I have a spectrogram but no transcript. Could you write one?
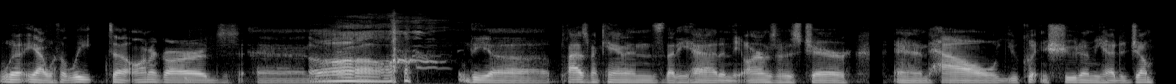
yeah, with elite uh, honor guards and Oh, the uh, plasma cannons that he had in the arms of his chair, and how you couldn't shoot him. You had to jump.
